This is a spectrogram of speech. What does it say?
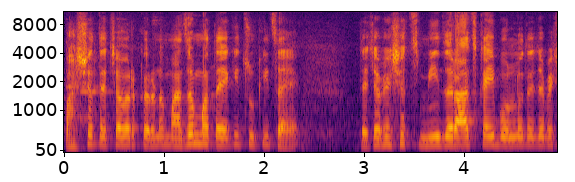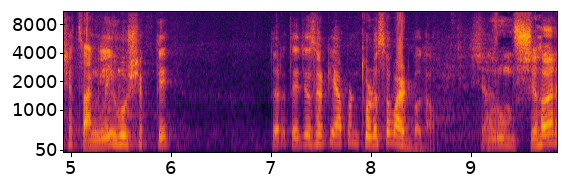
भाष्य त्याच्यावर करणं माझं मत आहे की चुकीचं आहे. त्याच्यापेक्षाच मी जर आज काही बोललो त्याच्यापेक्षा चांगलंही होऊ शकते. तर त्याच्यासाठी आपण थोडंसं वाट बघावं. मुरुम शहर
